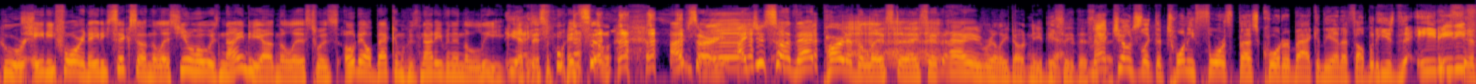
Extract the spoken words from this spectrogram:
who were 84 and 86 on the list. You know who was 90 on the list was Odell Beckham, who's not even in the league at this point. So I'm sorry, I just saw that part of the list and I said, I really don't need to Yeah. see this. Mac list. Jones is like the 24th best quarterback in the NFL, but he's the 85th, 85th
